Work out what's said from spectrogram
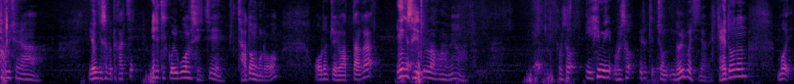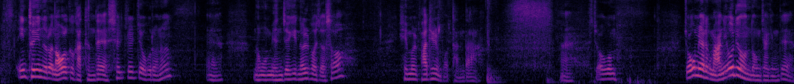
기르셔야 여기서부터 같이 이렇게 끌고 올 수 있지 자동으로 오른쪽에 왔다가 여기서 휘둘라고 하면 벌써 이 힘이 벌써 이렇게 좀 넓어지잖아요. 궤도는 뭐 인투인으로 나올 것 같은데 실질적으로는 예, 너무 면적이 넓어져서 힘을 발휘를 못한다. 예, 조금 조금이 아니고 많이 어려운 동작인데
